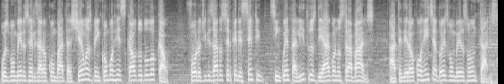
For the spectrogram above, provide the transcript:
os bombeiros realizaram combate às chamas, bem como o rescaldo do local. Foram utilizados cerca de 150 litros de água nos trabalhos. A atender a ocorrência, dois bombeiros voluntários.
